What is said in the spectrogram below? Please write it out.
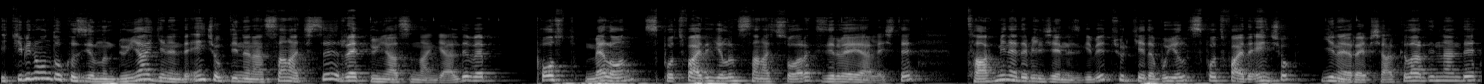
2019 yılının dünya genelinde en çok dinlenen sanatçısı rap dünyasından geldi ve Post Malone Spotify'da yılın sanatçısı olarak zirveye yerleşti. Tahmin edebileceğiniz gibi Türkiye'de bu yıl Spotify'da en çok yine rap şarkılar dinlendi.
